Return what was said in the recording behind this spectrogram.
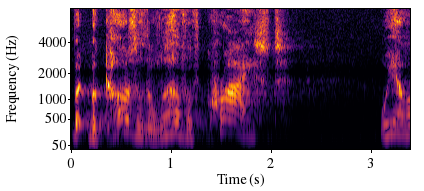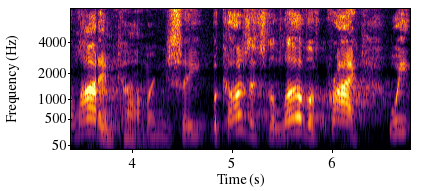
But because of the love of Christ, we have a lot in common, you see. Because it's the love of Christ, we,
